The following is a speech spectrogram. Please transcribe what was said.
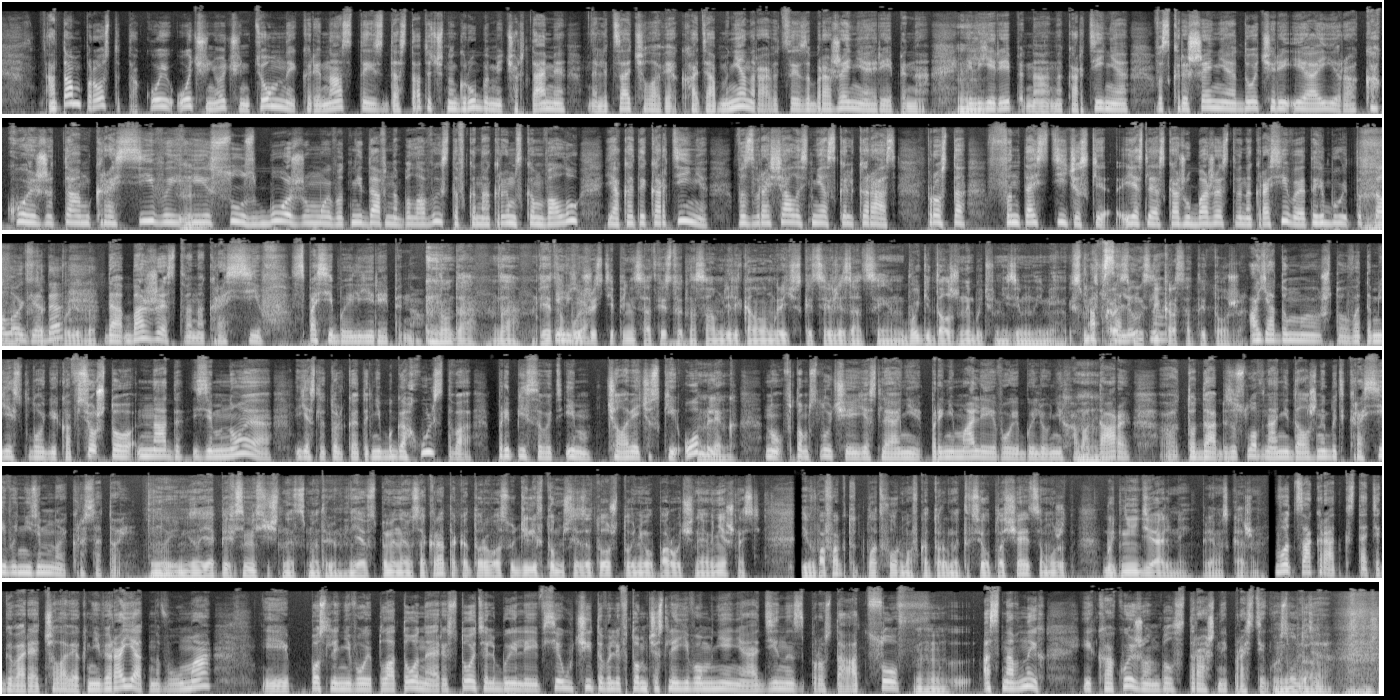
А там просто такой очень-очень темный, коренастый, с достаточно грубыми чертами лица человек. Хотя мне нравится изображение Репина. Мгм. Ильи Репина на картине «Воскрешение дочери Иаира». Какой же там красивый Хм. Иисус, боже мой! Вот недавно была выставка на Крымском валу. Я к этой картине возвращалась несколько раз. Просто фантастически. Если я скажу божественно красиво, это и будет тавтология, да? Да, божественно красив. Спасибо Илье Репину. Ну да, да. И это Илья. в большей степени соответствует на самом деле канонам греческой цивилизации. Боги должны быть внеземными. И в Абсолютно. смысле красоты тоже. А я думаю, что в этом есть логика. Все, что надземное, если только это не богохульство, приписывать им человеческий облик, ну, в том случае, если они принимали его и были у них аватары, э, то да, безусловно, они должны быть красивы неземной красотой. Ну, не знаю, я пессимистично это смотрю. Я вспоминаю Сократа, которого осудили в том числе за то, что у него порочная внешность. И по факту платформа, в котором это все воплощается, может быть не идеальной, прямо скажем. Вот Сократ, кстати говоря, человек невероятного ума, и после него и Платон, и Аристотель были, и все учитывали в том числе его мнение. Один из просто отцов э, основных. И какой же он был страшный, прости господи. Ну да.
